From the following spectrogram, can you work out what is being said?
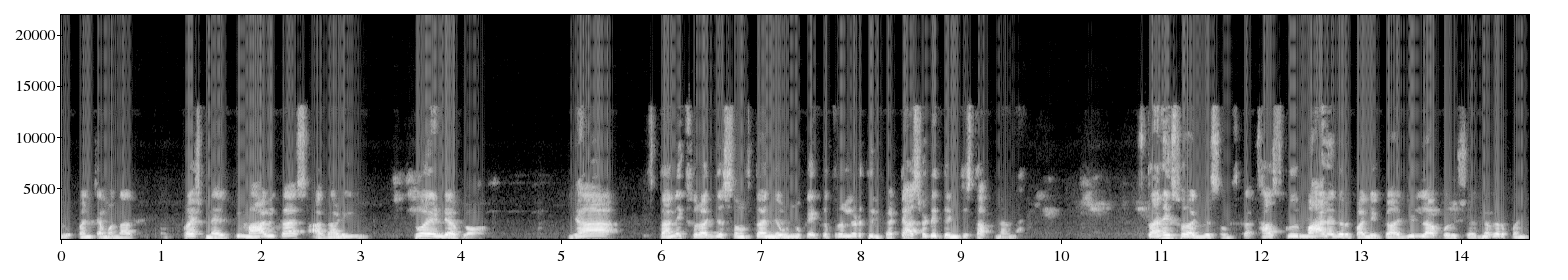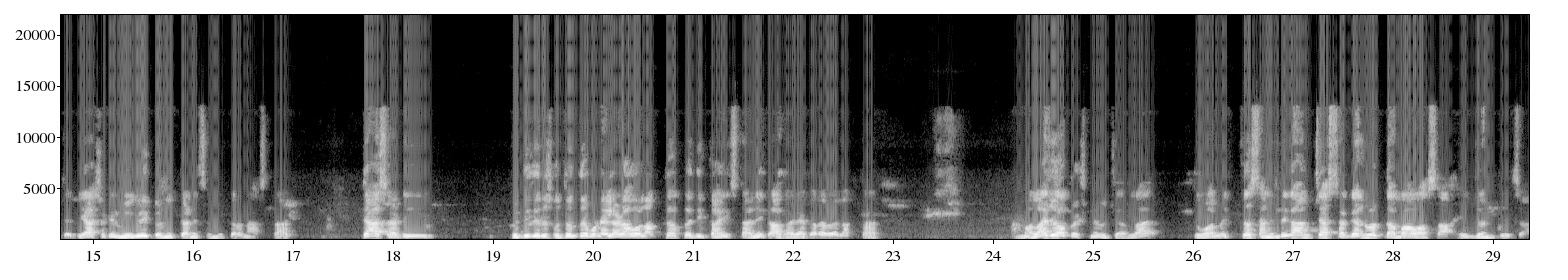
लोकांच्या मनात प्रश्न आहेत की महाविकास आघाडी किंवा इंडिया ब्लॉक ह्या स्थानिक स्वराज्य संस्था निवडणूक एकत्र लढतील का? त्यासाठी त्यांची स्थापना नाही. स्थानिक स्वराज्य संस्था खास करून महानगरपालिका जिल्हा परिषद नगरपंचायत यासाठी वेगळी गणित आणि समीकरण असतात. त्यासाठी कधीतरी स्वतंत्रपणे लढावं लागतं कधी काही स्थानिक आघाड्या कराव्या लागतात. मला जेव्हा प्रश्न विचारला तेव्हा मी इतकं सांगितलं की आमच्या सगळ्यांवर दबाव असा आहे जनतेचा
